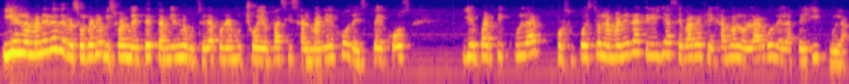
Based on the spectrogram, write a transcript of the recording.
Y en la manera de resolverlo visualmente, también me gustaría poner mucho énfasis al manejo de espejos, y en particular, por supuesto, en la manera que ella se va reflejando a lo largo de la película.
